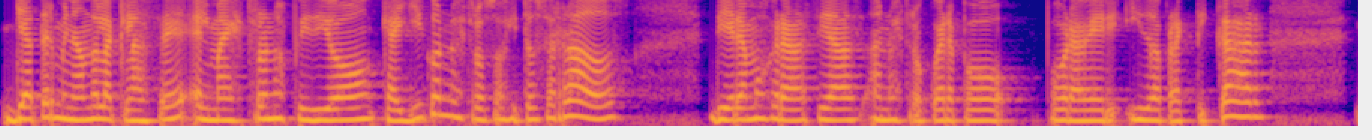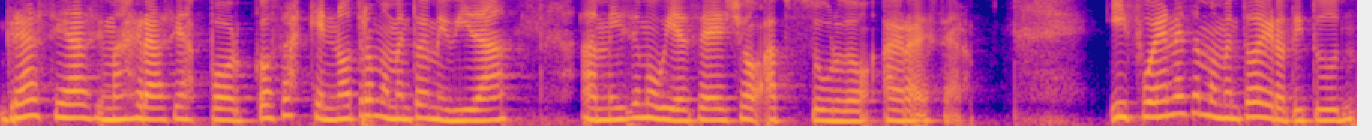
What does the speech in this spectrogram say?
ya terminando la clase, el maestro nos pidió que allí con nuestros ojitos cerrados diéramos gracias a nuestro cuerpo por haber ido a practicar, Gracias y más gracias por cosas que en otro momento de mi vida a mí se me hubiese hecho absurdo agradecer. Y fue en ese momento de gratitud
